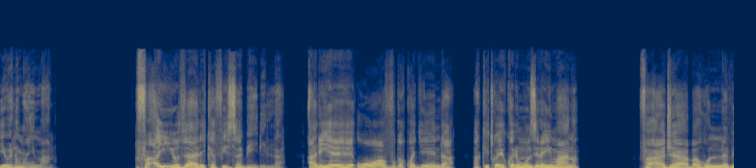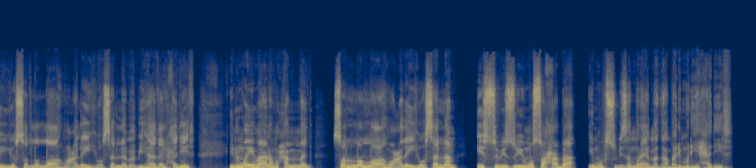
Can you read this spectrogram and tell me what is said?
Yewe ntumwa y'imana. Fa ayu dhalika fi sabilillah. Ari hehe uwo wavuga ko agenda akitwa yuko ari mu nzira y'imana فأجابه النبي صلى الله عليه وسلم بهذا الحديث إنما إيمان محمد صلى الله عليه وسلم isubiza uyu musahaba imusubiza muri aya magambo ari muri iyi hadith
